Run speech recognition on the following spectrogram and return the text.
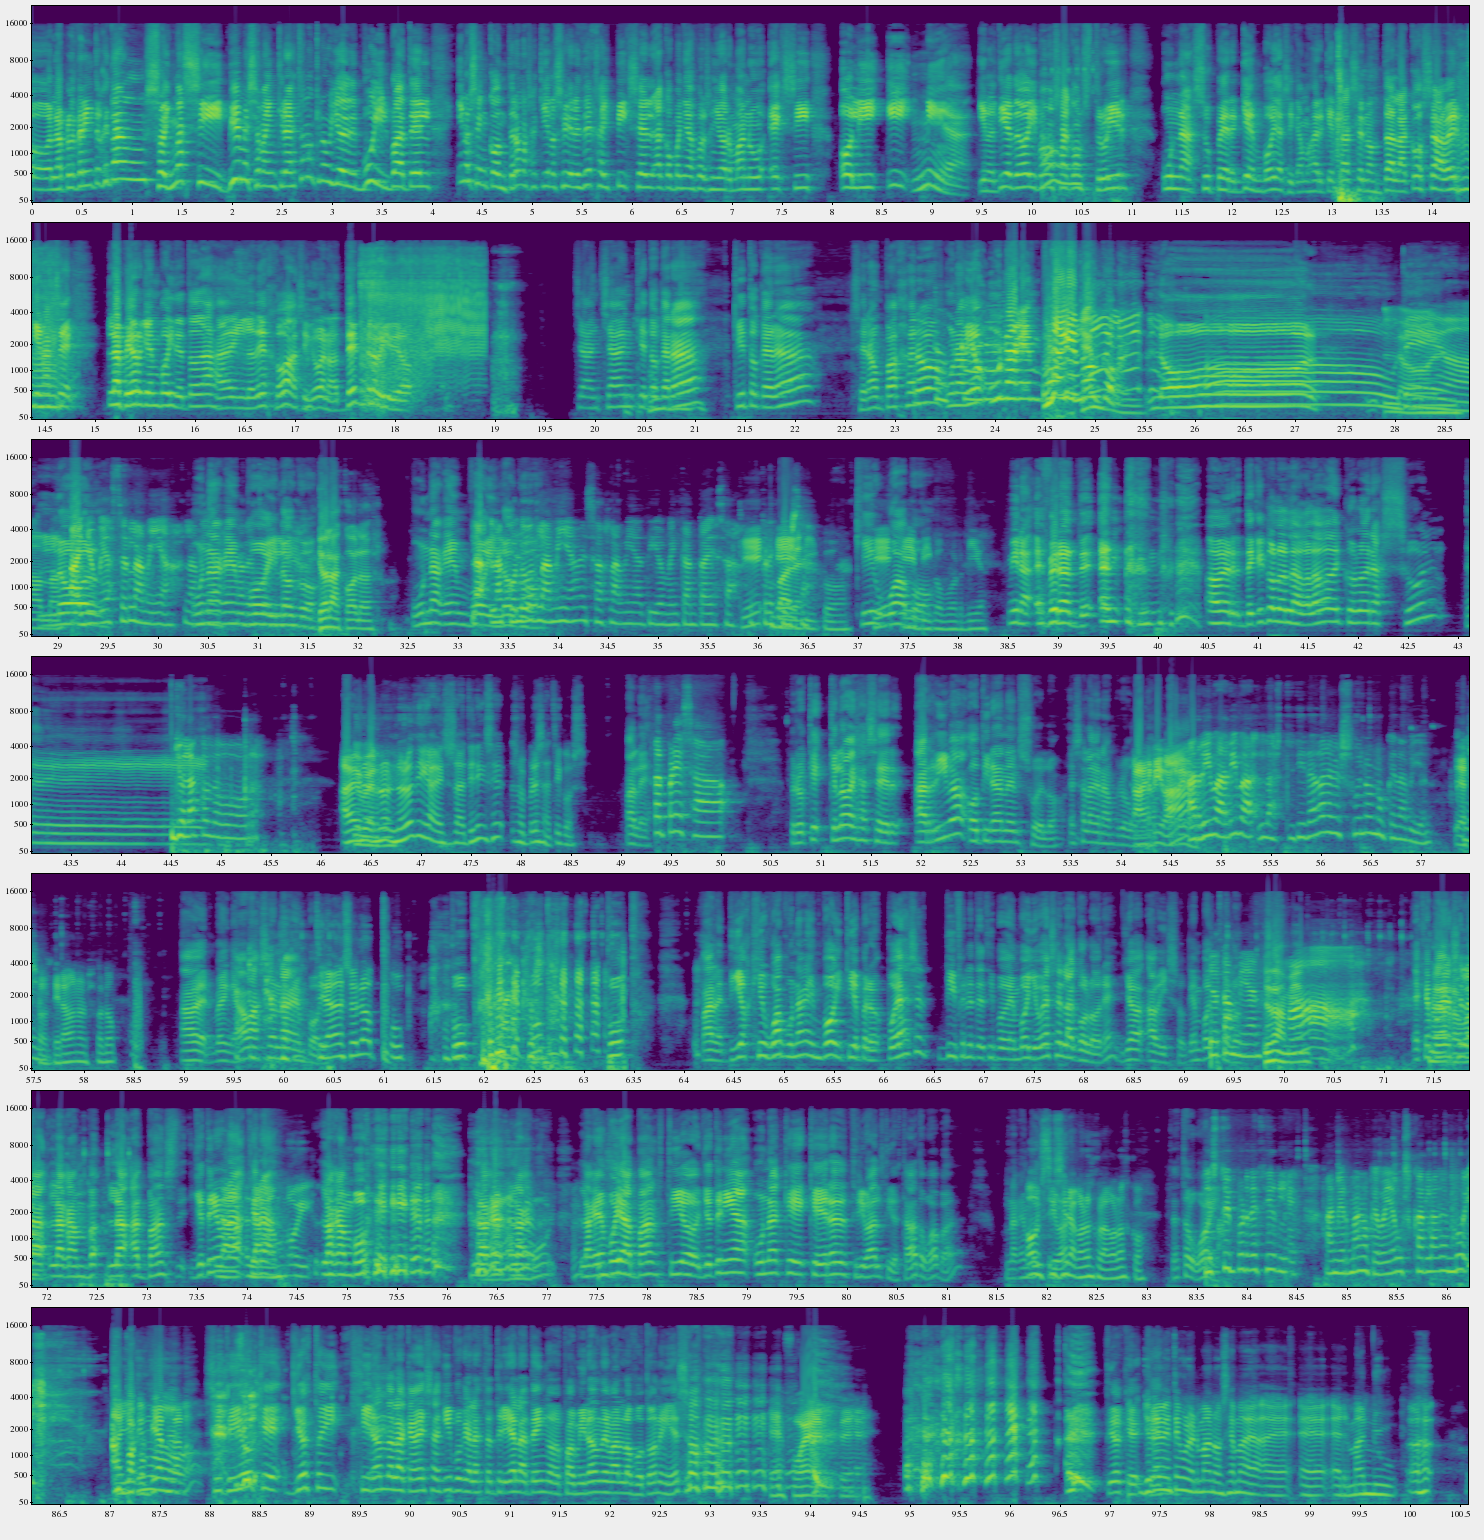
Hola platanito, ¿qué tal? Soy Masi, bienvenidos a Minecraft, estamos en un vídeo de Build Battle Y nos encontramos aquí en los servidores de Hypixel Acompañados por el señor Manu, Exi, Oli y Nia Y en el día de hoy vamos a construir una Super Game Boy Así que vamos a ver qué tal se nos da la cosa A ver quién hace la peor Game Boy de todas Ahí lo dejo, así que bueno, dentro vídeo Chan chan, ¿qué tocará? ¿Qué tocará? ¿Será un pájaro? ¿Un avión? ¡Una Game Boy! ¡Una Game Boy! ¡LOL! LOL. damn. LOL. Ah, yo voy a hacer la mía. La Una mía, Game la Boy, mía. loco. Yo la color. Una Game La, Boy, la loco. color, la mía, esa es la mía, tío. Me encanta esa. Qué es épico. Qué guapo. épico, por Dios. Mira, espérate. En- A ver, ¿de qué color la hago? ¿La hago de color azul? Eh... Yo la color. A Qué ver, no, lo digáis, o sea, tiene que ser sorpresa, chicos. Vale. ¡Sorpresa! ¿Pero qué, qué lo vais a hacer? ¿Arriba o tirar en el suelo? Esa es la gran pregunta. Arriba, Ah. arriba. Arriba, arriba. La tirada en el suelo no queda bien. Eso, Sí. tirado en el suelo. A ver, venga, vamos a hacer una Game Boy. Tirado en el suelo, ¡pup! Pup, pues, pup. Vale, Dios, qué guapo, una Game Boy, tío. Pero puedes hacer diferentes tipos de Game Boy. Yo voy a hacer la color, ¿eh? Yo aviso. Game Boy yo color. también. Yo también. Ah, Es que Me podría la ser la, la, Gamba- la Advanced. Yo tenía La- una que la era. Game Boy. La Game Boy. la, la- Boy. la Game Boy Advance, tío. Yo tenía una que, que era de tribal, tío. Estaba todo guapa, ¿eh? Una Game Oh, Boy sí, sí, tribal. la conozco, la conozco. Está yo guay. estoy por decirle a mi hermano que vaya a buscar la Game Boy. Ah, yo Para copiarla, ¿no? Si te digo que yo estoy girando la cabeza aquí porque la estantería la tengo para mirar dónde van los botones y eso. Qué fuerte. tío, que. Yo que- también tengo un hermano, se llama eh, eh, Hermanu.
